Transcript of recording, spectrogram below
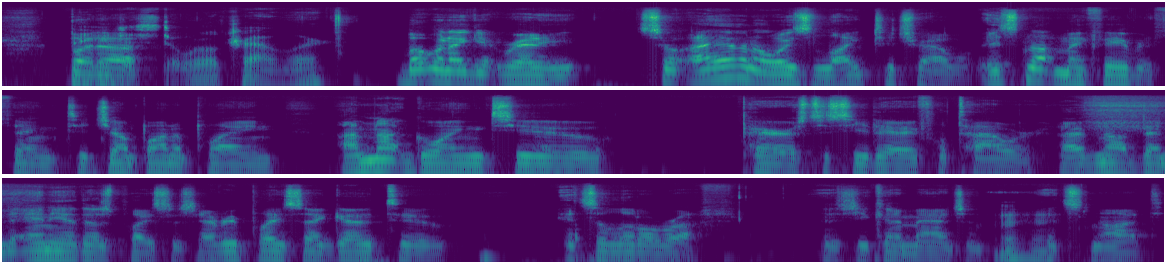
but uh, just a world traveler. But when I get ready, so I haven't always liked to travel. It's not my favorite thing to jump on a plane. I'm not going to Paris to see the Eiffel Tower. I've not been to any of those places. Every place I go to, it's a little rough, as you can imagine. Mm-hmm. It's not.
